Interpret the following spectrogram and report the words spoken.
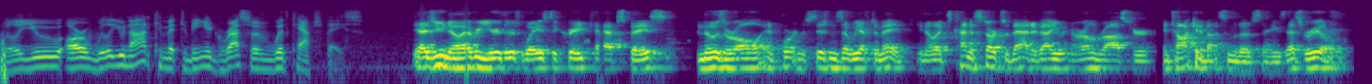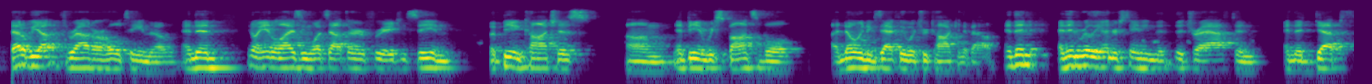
will you or will you not commit to being aggressive with cap space? As you know, every year there's ways to create cap space. And those are all important decisions that we have to make. You know, it kind of starts with that, evaluating our own roster and talking about some of those things. That's real. That'll be out throughout our whole team, though. And then, you know, analyzing what's out there in free agency and but being conscious um, and being responsible, uh, knowing exactly what you're talking about, and then and then really understanding the, the draft and and the depth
